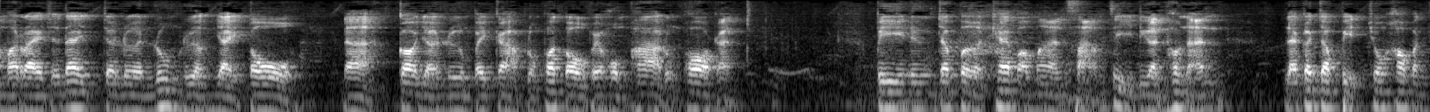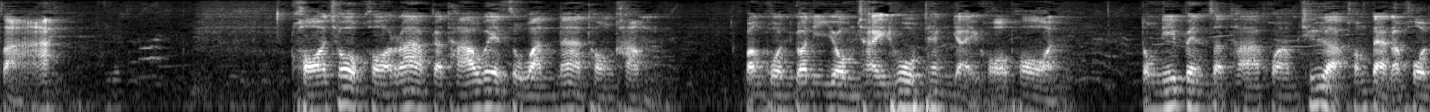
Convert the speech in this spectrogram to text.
ำอะไรจะได้เจริญรุ่งเรืองใหญ่โตนะ ก็อย่าลืมไปกราบหลวงพ่อโตไปห่มผ้าหลวงพ่อกัน ปีหนึ่งจะเปิดแค่ประมาณ 3-4 เดือนเท่านั้น แล้วก็จะปิดช่วงเข้าพรรษา ขอโชคขอราบกระท้าเวสสุวรรณหน้าทองคำบางคนก็นิยมใช้ทูบแท่งใหญ่ขอพร ตรงนี้เป็นศรัทธาความเชื่อของแต่ละคน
